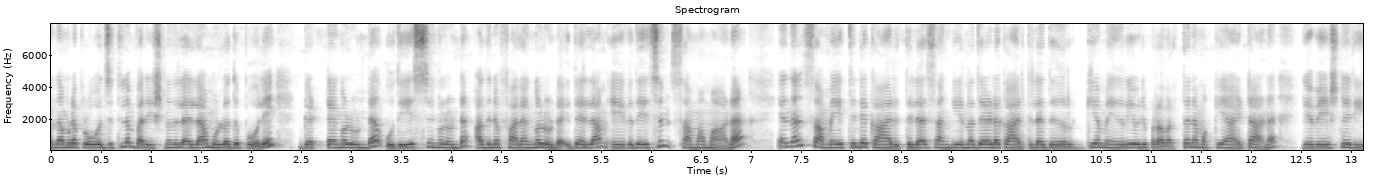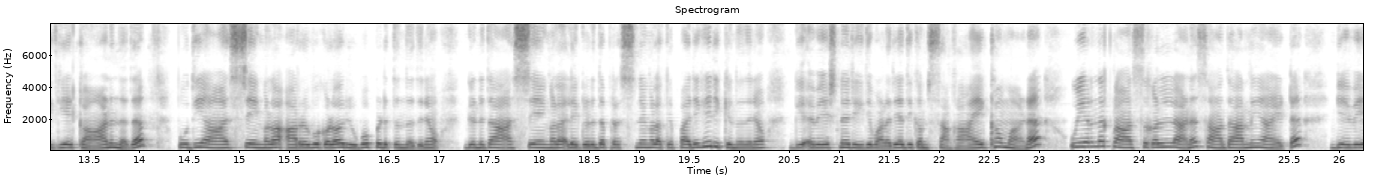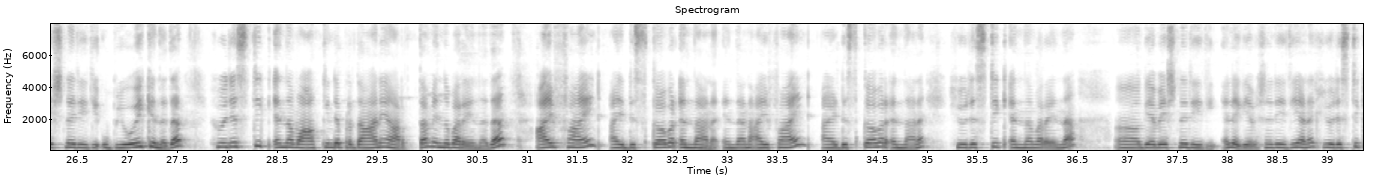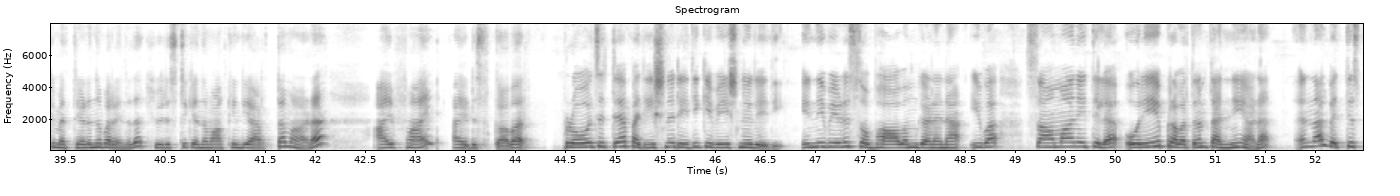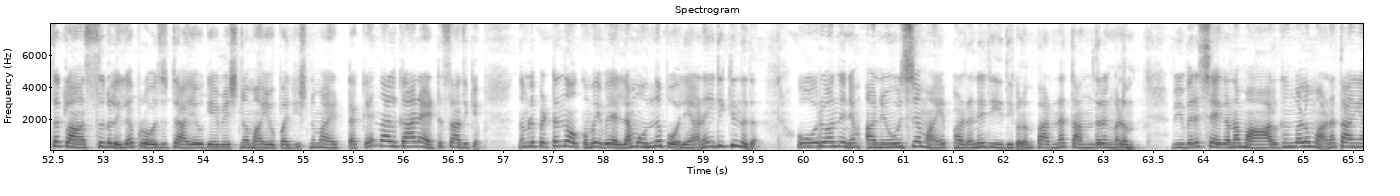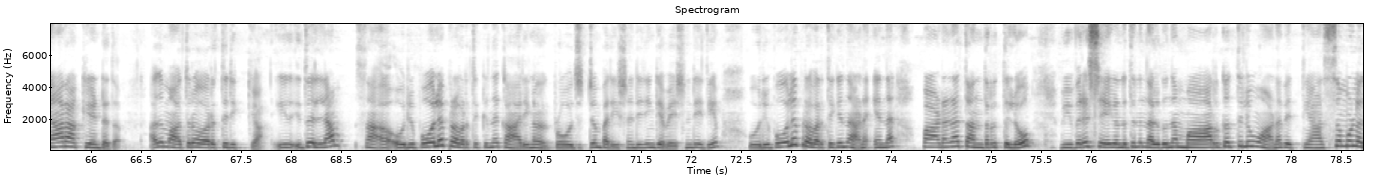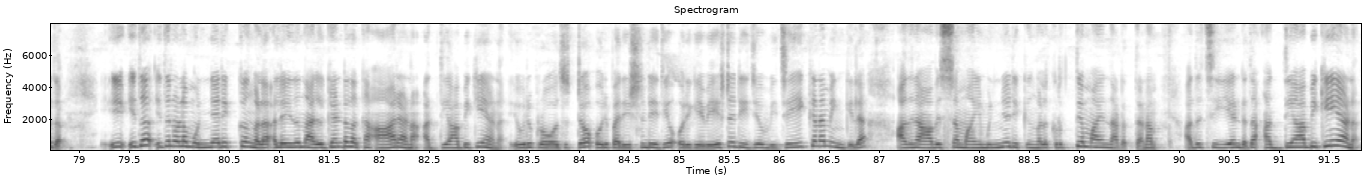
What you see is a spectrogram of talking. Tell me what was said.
നമ്മുടെ പ്രോജക്റ്റിലും പരീക്ഷണത്തിലെല്ലാം ഉള്ളതുപോലെ ഘട്ടങ്ങളുണ്ട് ഉദ്ദേശങ്ങളുണ്ട് അതിന് ഫലങ്ങളുണ്ട്. ഇതെല്ലാം ഏകദേശം സമമാണ്. എന്നാൽ സമയത്തിന്റെ കാര്യത്തിൽ സങ്കീർണതയുടെ കാര്യത്തിൽ ദൈർഘ്യമേറിയ ഒരു പ്രവർത്തനമൊക്കെ ആയിട്ടാണ് ഗവേഷണ രീതിയെ കാണുന്നത്. പുതിയ ആശയങ്ങളോ അറിവുകളോ രൂപപ്പെടുത്തുന്നതിനോ ഗണിത ആശയങ്ങളോ അല്ലെങ്കിൽ ഗണിത പ്രശ്നങ്ങളൊക്കെ പരിഹരിക്കുന്നതിനോ ഗവേഷണ രീതി വളരെയധികം സഹായകമാണ്. ഉയർന്ന ക്ലാസ്സുകളിലാണ് സാധാരണയായിട്ട് ഗവേഷണ രീതി ഉപയോഗിക്കുന്നത്. ഹ്യൂരിസ്റ്റിക് എന്ന വാക്കിന്റെ പ്രധാന അർത്ഥം എന്ന് പറയുന്നത് ഐ ഫൈൻഡ് ഐ ഡിസ്കവർ എന്നാണ്. എന്താണ് ഐ ഫൈൻഡ് ഐ ഡിസ്കവർ എന്നാണ്. ഹ്യൂരിസ്റ്റിക് എന്ന് പറയുന്ന ഗവേഷണ രീതി. അല്ലേ? ഗവേഷണ രീതിയാണ് ഹ്യൂരിസ്റ്റിക് മെത്തേഡ് എന്ന് പറയുന്നത്. ഹ്യൂരിസ്റ്റിക് എന്ന വാക്കിന്റെ അർത്ഥമാണ് I find I discover project പരീക്ഷണ രീതി ഗവേഷണ രീതി. എന്നിവയുടെ സ്വഭാവം ഗണന ഇവ സാമാന്യത്തിൽ ഒരേ പ്രവർത്തനം തന്നെയാണ്. എന്നാൽ വ്യത്യസ്ത ക്ലാസ്സുകളിൽ പ്രോജക്റ്റായോ ഗവേഷണമായോ പരീക്ഷണമായിട്ടൊക്കെ നൽകാനായിട്ട് സാധിക്കും. നമ്മൾ പെട്ടെന്ന് നോക്കുമ്പോൾ ഇവയെല്ലാം ഒന്നുപോലെയാണ് ഇരിക്കുന്നത്. ഓരോന്നിനും അനുയോജ്യമായ പഠന രീതികളും പഠനതന്ത്രങ്ങളും വിവരശേഖരണ മാർഗങ്ങളുമാണ് തയ്യാറാക്കേണ്ടത്. അത് മാത്രം ഓർത്തിരിക്കുക. ഇതെല്ലാം ഒരുപോലെ പ്രവർത്തിക്കുന്ന കാര്യങ്ങൾ പ്രോജക്റ്റും പരീക്ഷണ രീതിയും ഗവേഷണ രീതിയും ഒരുപോലെ പ്രവർത്തിക്കുന്നതാണ്. എന്നാൽ പഠനതന്ത്രത്തിലോ വിവരശേഖരണത്തിന് നൽകുന്ന മാർഗത്തിലുമാണ് വ്യത്യാസമുള്ളത്. ഇത് ഇതിനുള്ള മുന്നൊരുക്കങ്ങൾ അല്ലെങ്കിൽ ഇത് നൽകേണ്ടതൊക്കെ ആരാണ്? അധ്യാപികയാണ്. ഒരു പ്രോജക്റ്റോ ഒരു പരീക്ഷണ രീതിയോ ഒരു ഗവേഷണ രീതിയോ വിജയിക്കണമെങ്കിൽ അതിനാവശ്യമായ മുന്നൊരുക്കങ്ങൾ കൃത്യമായി നടത്തണം. അത് ചെയ്യേണ്ടത് അധ്യാപികയാണ്.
